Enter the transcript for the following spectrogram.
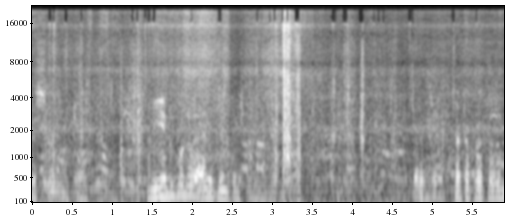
ఇంట్రెస్ట్ మీ ఎందుకు ఆయనకి ఇంట్రెస్ట్. చట్ట ప్రకారం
